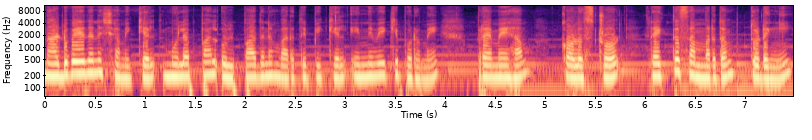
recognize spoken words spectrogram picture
നടുവേദന ശമിക്കൽ മുലപ്പാൽ ഉൽപ്പാദനം വർദ്ധിപ്പിക്കൽ എന്നിവയ്ക്ക് പുറമെ പ്രമേഹം കൊളസ്ട്രോൾ രക്തസമ്മർദ്ദം തുടങ്ങി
